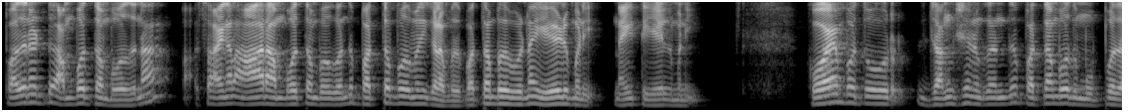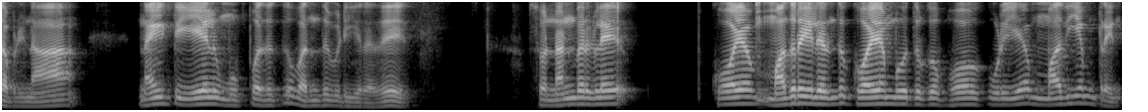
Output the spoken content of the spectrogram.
பதினெட்டு ஐம்பத்தொம்போதுனா சாயங்காலம் ஆறு ஐம்பத்தொம்போதுக்கு வந்து பத்தொம்பது மணி கிளம்புது. பத்தொம்பது மணினா ஏழு மணி நைட்டு ஏழு மணி. கோயம்புத்தூர் ஜங்ஷனுக்கு வந்து பத்தொம்போது முப்பது அப்படின்னா நைட்டு ஏழு முப்பதுக்கு வந்து விடுகிறது. ஸோ நண்பர்களே கோயம் மதுரையிலிருந்து கோயம்புத்தூருக்கு போகக்கூடிய மதியம் ட்ரெயின்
